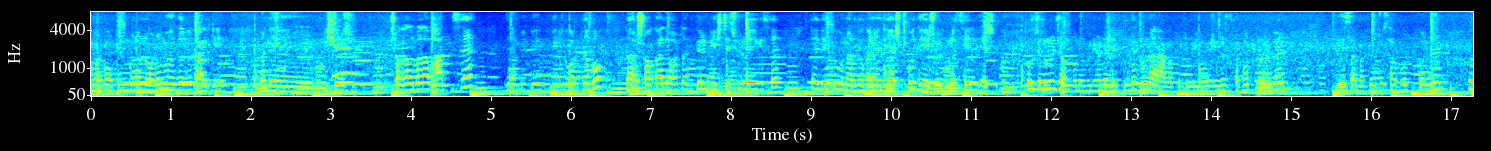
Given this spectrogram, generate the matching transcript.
আমার পপকর্নগুলো নরম হয়ে যাবে কালকে মানে বিশেষ সকালবেলা ভাবছে যে আমি বিক্রি করতে যাব। তা সকালে হঠাৎ করে বৃষ্টি শুরু হয়ে গেছে, তাই দেখি ওনার দোকানে দিয়ে আসব, দিয়ে এসে ওইগুলো সেল দিয়ে আসব তো চলুন, সম্পূর্ণ ভিডিওটা দেখতে থাকুন আর আমাকে সাপোর্ট করবেন। প্লিজ আমাকে একটু সাপোর্ট করবেন। তো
